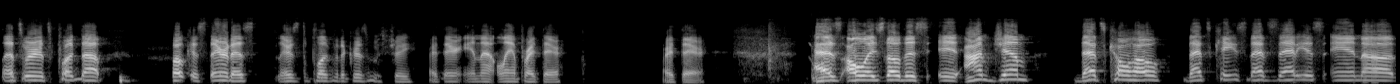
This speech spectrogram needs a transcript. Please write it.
That's where it's plugged up. Focus. There it is. There's the plug for the Christmas tree right there and that lamp right there. Right there. As always, though, this is, I'm Jim. That's Coho. That's Kees. That's Zaddeus. And uh,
